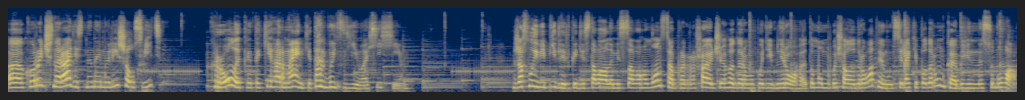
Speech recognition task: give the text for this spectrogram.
е, корична радість не наймиліша у світі? Кролики такі гарненькі, так би з'їла, хі-хі. Жахливі підлітки діставали місцевого монстра, прикрашаючи його деревоподібні роги, тому ми почали дарувати йому всілякі подарунки, аби він не сумував.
